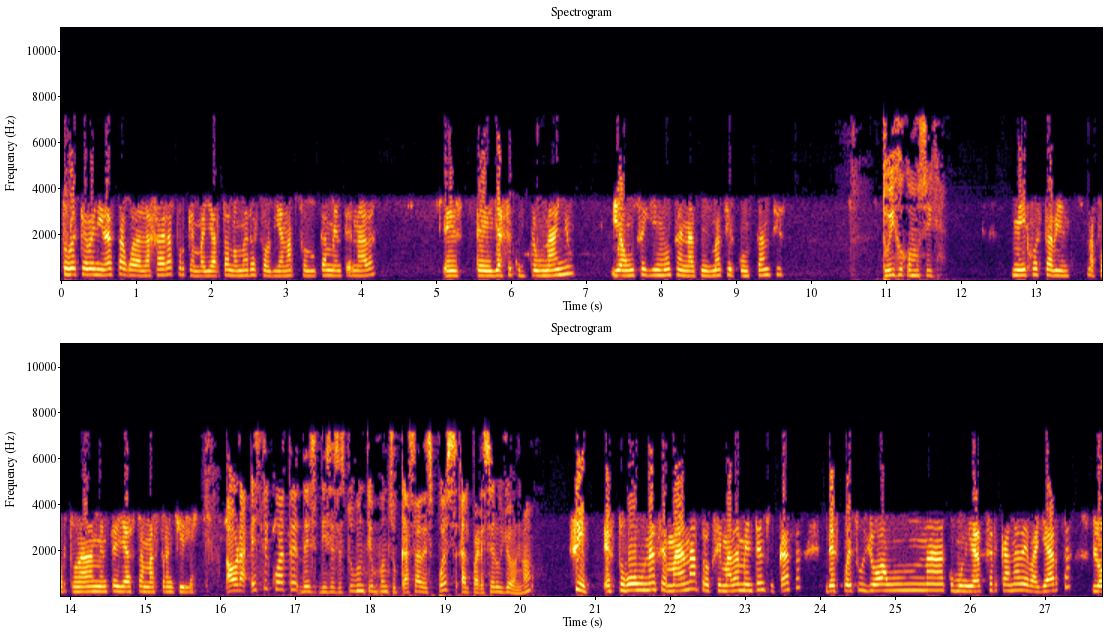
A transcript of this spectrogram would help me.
Tuve que venir hasta Guadalajara porque en Vallarta no me resolvían absolutamente nada. Este, ya se cumplió un año y aún seguimos en las mismas circunstancias. ¿Tu hijo cómo sigue? Mi hijo está bien, afortunadamente ya está más tranquilo. Ahora, este cuate, dices, estuvo un tiempo en su casa, después al parecer huyó, ¿no? Sí, estuvo una semana aproximadamente en su casa, después huyó a una comunidad cercana de Vallarta, lo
